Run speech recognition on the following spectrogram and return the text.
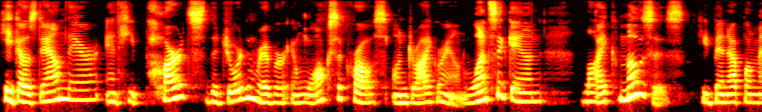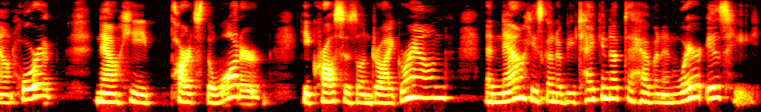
He goes down there and he parts the Jordan River and walks across on dry ground. Once again, like Moses. He'd been up on Mount Horeb. Now he parts the water. He crosses on dry ground. And now he's going to be taken up to heaven. And where is he?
